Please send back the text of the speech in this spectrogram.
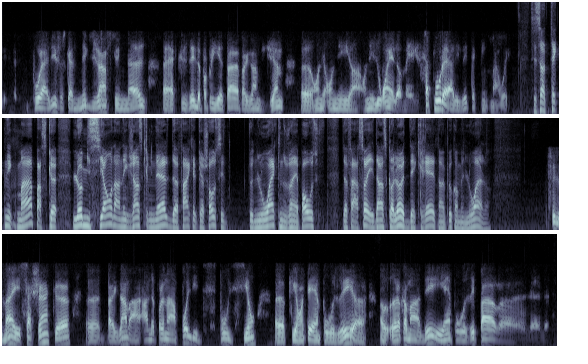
pour aller jusqu'à une négligence criminelle, euh, accuser le propriétaire, par exemple, du gym, on est loin là, mais ça pourrait arriver techniquement, oui. C'est ça, techniquement, parce que l'omission dans la négligence criminelle de faire quelque chose, c'est une loi qui nous impose de faire ça. Et dans ce cas-là, un décret est un peu comme une loi. Là. Absolument. Et sachant que, euh, par exemple, en, en ne prenant pas les dispositions euh, qui ont été imposées, euh, recommandées et imposées par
